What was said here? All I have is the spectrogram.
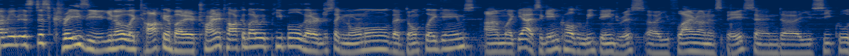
I mean, it's just crazy, you know, like talking about it, trying to talk about it with people that are just like normal, that don't play games. I'm like, yeah, it's a game called Elite Dangerous. Uh, you fly around in space and uh, you see cool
